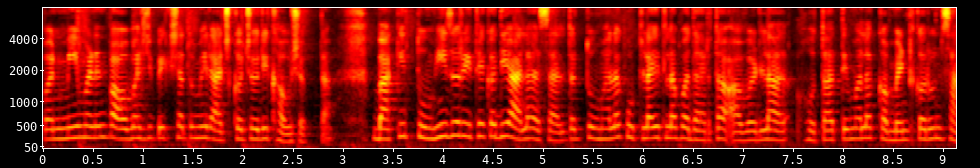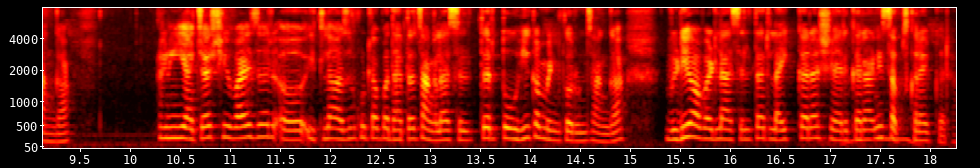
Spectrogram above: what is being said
पण मी म्हणेन पावभाजीपेक्षा तुम्ही राजकचोरी खाऊ शकता. बाकी तुम्ही जर इथे कधी आला असाल तर तुम्हाला कुठला इथला पदार्थ आवडला होता ते मला कमेंट करून सांगा. आणि याच्याशिवाय जर इथला अजून कुठला पदार्थ चांगला असेल तर तोही कमेंट करून सांगा. व्हिडिओ आवडला असेल तर लाईक करा शेअर करा आणि सबस्क्राईब करा.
